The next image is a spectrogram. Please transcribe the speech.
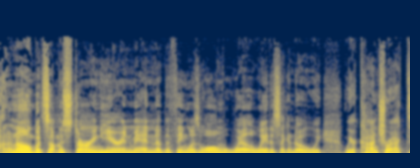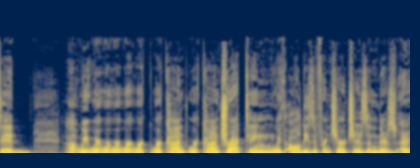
I don't know, but something's stirring here in me. And the thing was, well, well, wait a second, though. We we are contracted. Uh, we we're we're we're we're we're, con- we're contracting with all these different churches, and there's uh,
